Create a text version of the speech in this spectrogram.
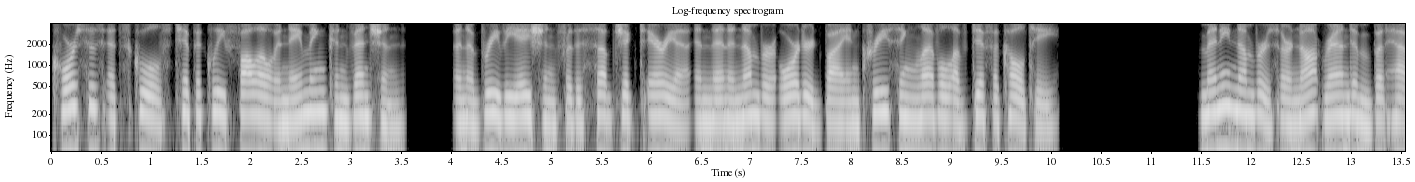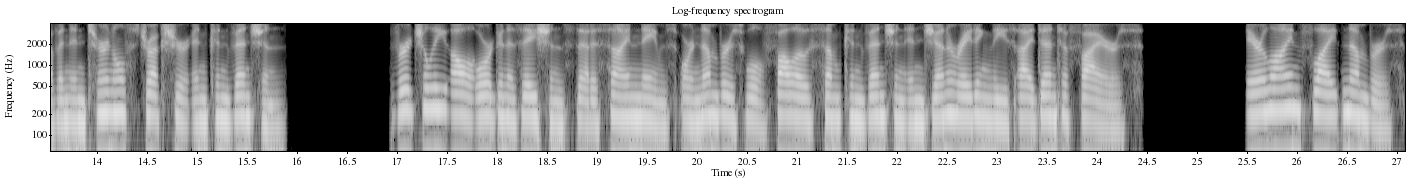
Courses at schools typically follow a naming convention, an abbreviation for the subject area and then a number ordered by increasing level of difficulty. Many numbers are not random but have an internal structure and convention. Virtually all organizations that assign names or numbers will follow some convention in generating these identifiers. Airline flight numbers,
